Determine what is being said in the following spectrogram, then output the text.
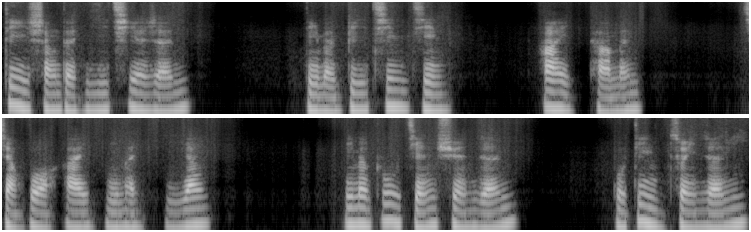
地上的一切人，你们必紧紧爱他们。像我爱你们一样，你们不拣选人，不定罪人，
